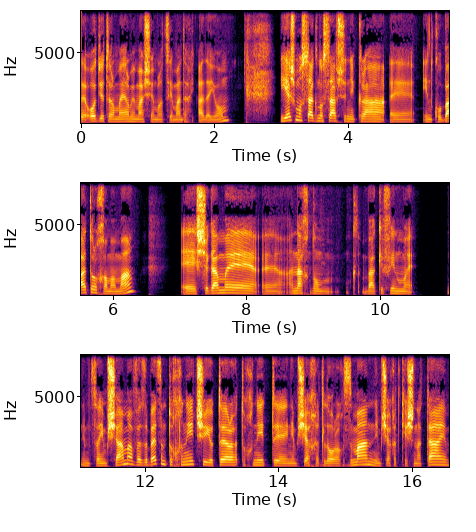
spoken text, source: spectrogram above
אה, עוד יותר מהר ממה שהם רצים עד, עד היום. יש מושג נוסף שנקרא אה, אינקובטור, חממה, שגם אנחנו בעקיפין נמצאים שם, אבל זה בעצם תוכנית שהיא יותר תוכנית נמשכת לאורך זמן, נמשכת כשנתיים.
